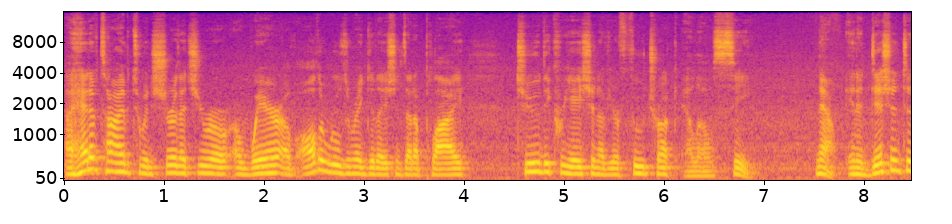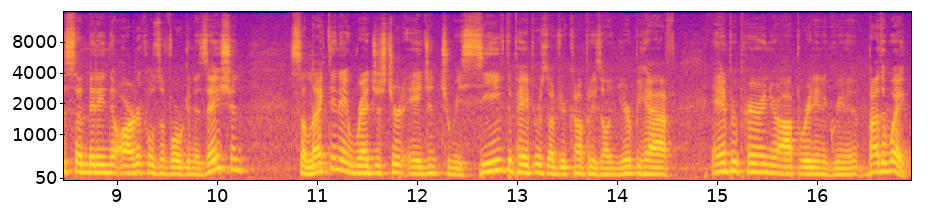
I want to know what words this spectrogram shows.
ahead of time to ensure that you are aware of all the rules and regulations that apply to the creation of your food truck LLC. Now, in addition to submitting the articles of organization, selecting a registered agent to receive the papers of your companies on your behalf, and preparing your operating agreement. By the way,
